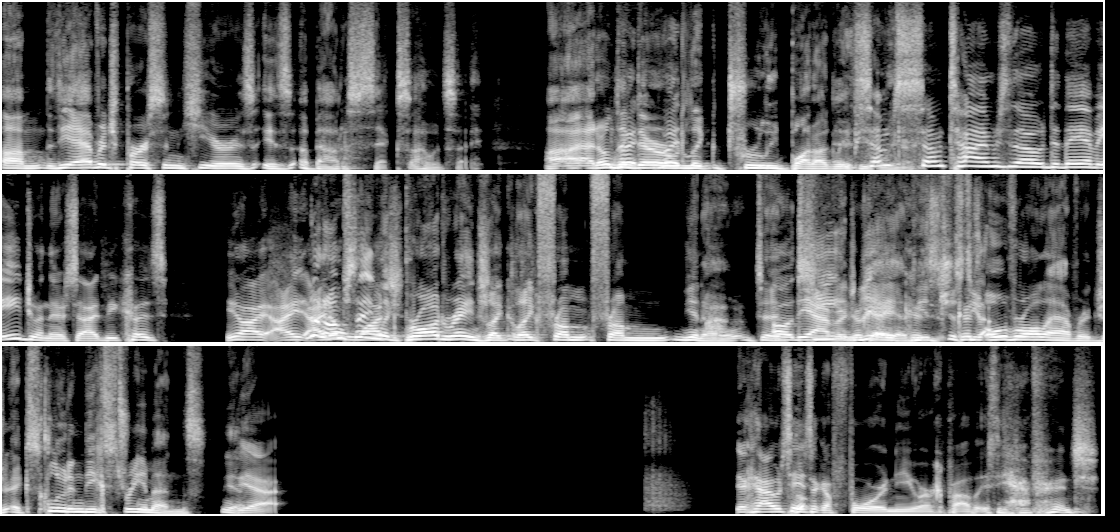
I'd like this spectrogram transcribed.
Um, the average person here is is about a six. I would say. I, I don't think But- there are like truly butt ugly people Some here. sometimes though, do they have age on their side? Because you know, I I, No, I no, I'm saying watch, like broad range, like like from from you know. to oh, the teen- average, okay, Yeah, yeah. just the overall average, excluding the extreme ends. Yeah. yeah. Like, I would say it's like a four in New York, probably is the average.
